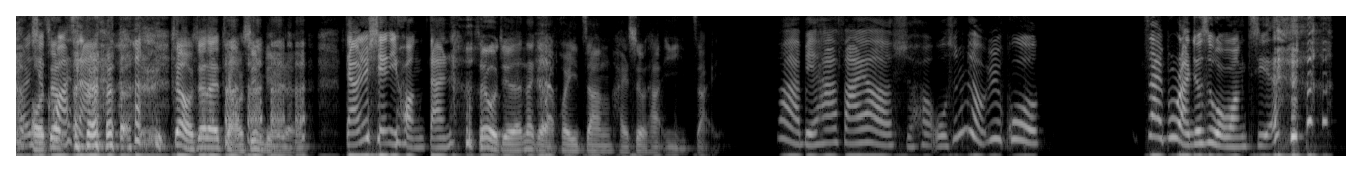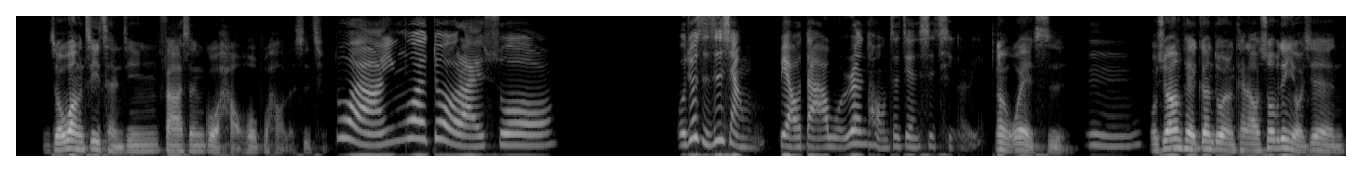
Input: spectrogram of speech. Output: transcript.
好哦这一些跨啥，这样好像在挑衅别人，等下就写你黄单。所以我觉得那个徽章还是有它意义在。对啊，别他发药的时候，我是没有遇过，再不然就是我忘记了。你说忘记曾经发生过好或不好的事情，对啊，因为对我来说，我就只是想表达我认同这件事情而已。嗯，我也是，嗯，我希望可以更多人看到，说不定有些人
